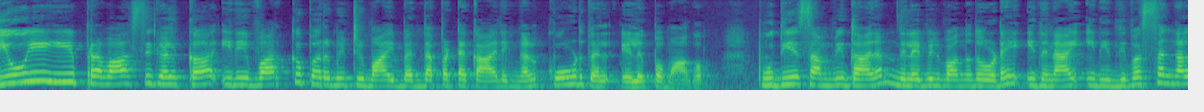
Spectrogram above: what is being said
യു എ ഇ പ്രവാസികൾക്ക് ഇനി വർക്ക് പെർമിറ്റുമായി ബന്ധപ്പെട്ട കാര്യങ്ങൾ കൂടുതൽ എളുപ്പമാകും. പുതിയ സംവിധാനം നിലവിൽ വന്നതോടെ ഇതിനായി ഇനി ദിവസങ്ങൾ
